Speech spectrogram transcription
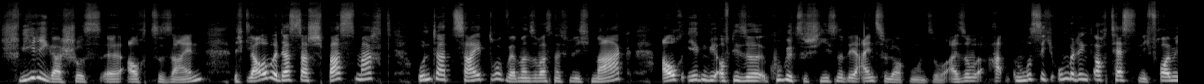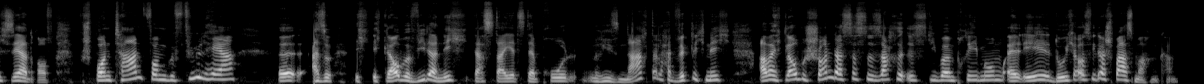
schwieriger Schuss äh, auch zu sein. Ich glaube, dass das Spaß macht, unter Zeitdruck, wenn man sowas natürlich mag, auch irgendwie auf diese Kugel zu schießen und ihr einzulocken und so. Also hab, muss ich unbedingt auch testen. Ich freue mich sehr drauf. Spontan vom Gefühl her äh, also ich, ich glaube wieder nicht, dass da jetzt der Pro einen riesen Nachteil hat, wirklich nicht. Aber ich glaube schon, dass das eine Sache ist, die beim Premium LE durchaus wieder Spaß machen kann.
